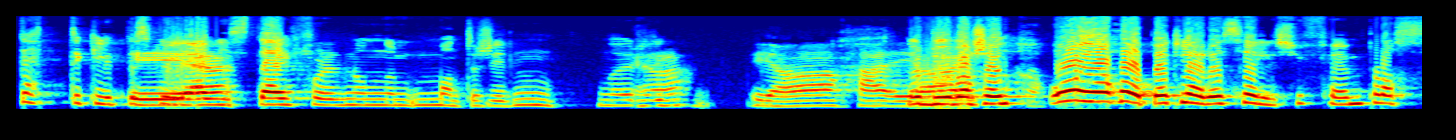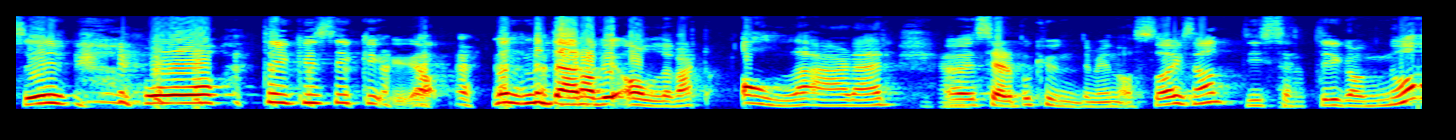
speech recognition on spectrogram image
Dette klippet skulle jeg vist deg for noen måneder siden. Når, Ja, ja, her, når du var sånn Å, jeg håper jeg klarer å selge 25 plasser. Og, ja. men, men der har vi alle vært. Alle er der. Jeg ser det på kundene mine også. ikke sant? De setter i gang nå.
